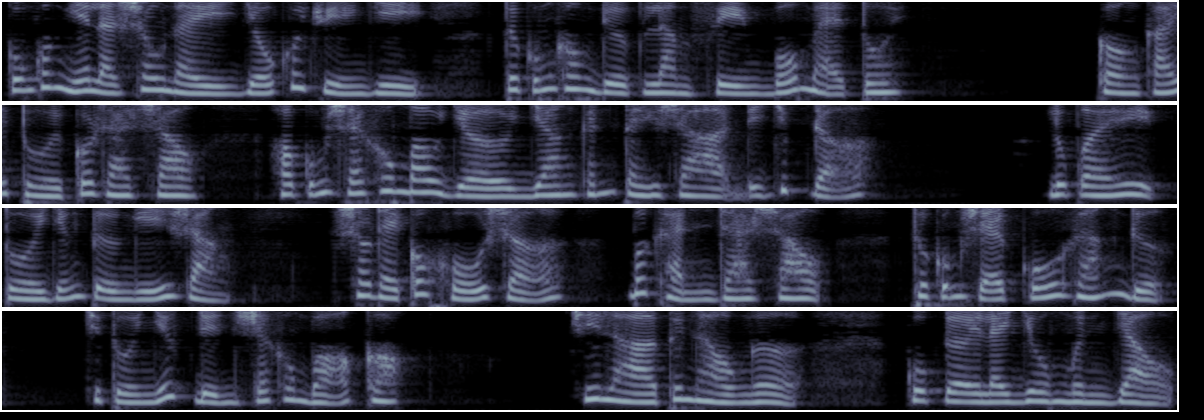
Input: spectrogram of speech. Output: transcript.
Cũng có nghĩa là sau này dẫu có chuyện gì, Tôi cũng không được làm phiền bố mẹ tôi. Con cái tôi có ra sao, Họ cũng sẽ không bao giờ giang cánh tay ra để giúp đỡ. Lúc ấy tôi vẫn tự nghĩ rằng, Sau này có khổ sở, Bất hạnh ra sao, Tôi cũng sẽ cố gắng được, Chứ tôi nhất định sẽ không bỏ con. Chỉ là tôi nào ngờ, Cuộc đời lại dồn mình vào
